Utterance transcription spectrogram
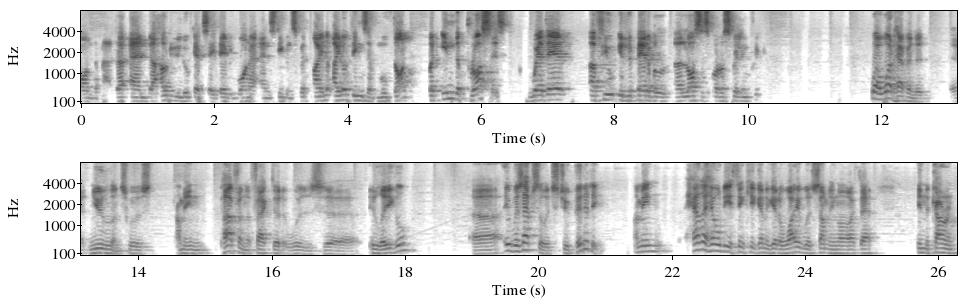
on the matter, and uh, how did you look at, say, David Warner and Steven Smith? I know, I know things have moved on, but in the process, were there a few irreparable uh, losses for Australian cricket? Well, what happened at, at Newlands was, I mean, apart from the fact that it was uh, illegal, uh, it was absolute stupidity. I mean, how the hell do you think you're going to get away with something like that in the current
